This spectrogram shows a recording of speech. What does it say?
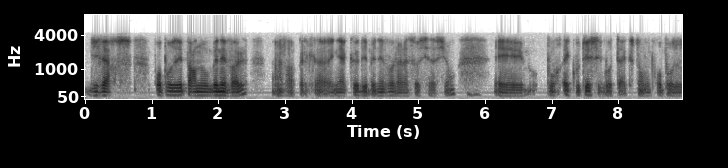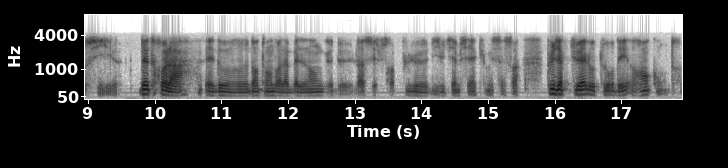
diverses proposées par nos bénévoles. Hein, je rappelle qu'il n'y a que des bénévoles à l'association. Et pour écouter ces beaux textes, on vous propose aussi euh, d'être là et d'entendre la belle langue de là ce sera plus le XVIIIe siècle mais ce sera plus actuel autour des rencontres.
